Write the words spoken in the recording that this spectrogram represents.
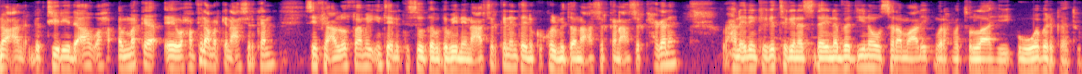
Noocan bacteriada ah marka waxaan filaa markan cashirkan si fiican loo fahmay intaynu ku soo gabagabeynayna cashirkan intaynu ku kulmi doona cashirkan cashirka xigane. Waxaan idinkaga tegaynaa sidaa nabadiino wasalaamu calaykum waraxmatullaahi wabarakaatuh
